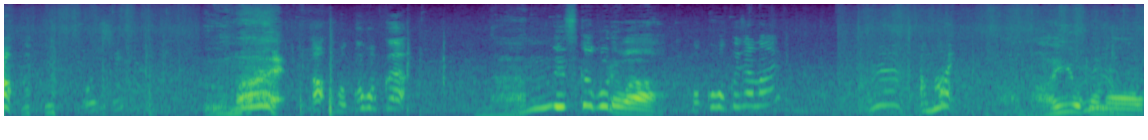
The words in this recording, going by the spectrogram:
美味しい？うまいあホクホク。なんですかこれは？ホクホクじゃない？甘い。甘いよこのお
